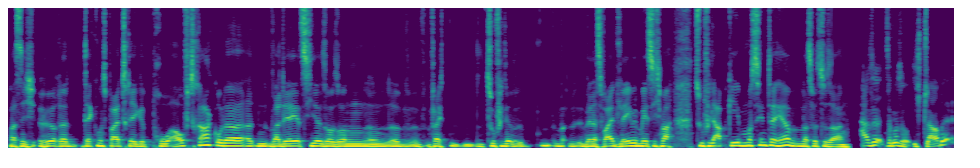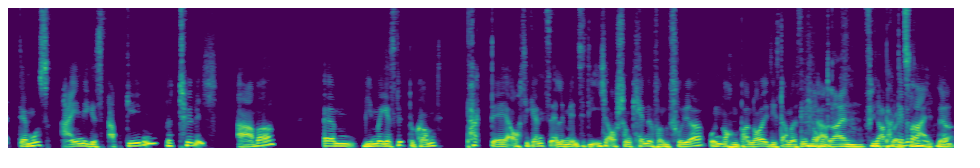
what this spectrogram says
was ich höhere Deckungsbeiträge pro Auftrag oder weil der jetzt hier so, so ein vielleicht zu viele, wenn das White Label mäßig macht, zu viel abgeben muss hinterher? Was würdest du sagen? Also sag mal so, ich glaube, der muss einiges abgeben, natürlich, aber ähm, wie man jetzt mitbekommt, packt der ja auch die ganzen Elemente, die ich auch schon kenne von früher und noch ein paar neue, die es damals nicht noch gab. Mit rein, viele packt der mit ne? rein. Ja, ne?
